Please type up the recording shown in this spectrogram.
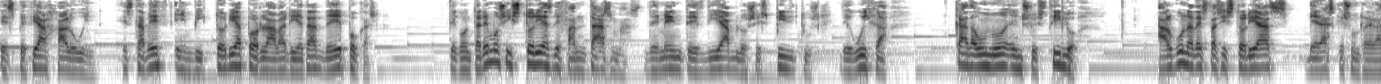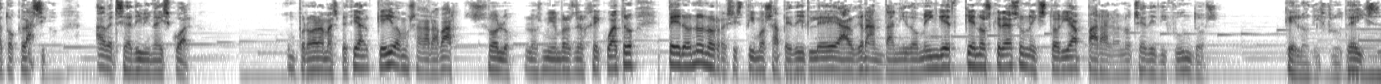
especial Halloween, esta vez en Victoria por la variedad de épocas. Te contaremos historias de fantasmas, dementes, diablos, espíritus, de Ouija, cada uno en su estilo. Alguna de estas historias verás que es un relato clásico. A ver si adivináis cuál. Un programa especial que íbamos a grabar solo los miembros del G4, pero no nos resistimos a pedirle al gran Dani Domínguez que nos crease una historia para la noche de difuntos. Que lo disfrutéis.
